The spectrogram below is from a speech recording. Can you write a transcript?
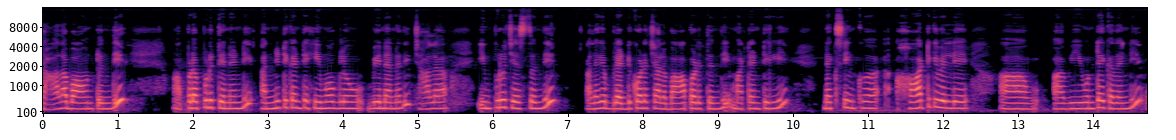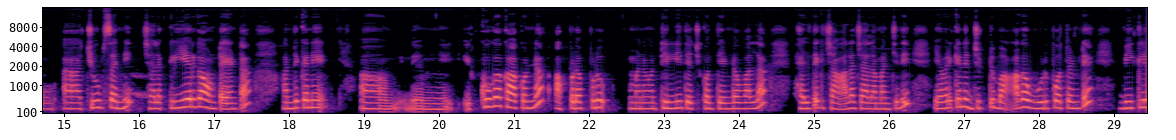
చాలా బాగుంటుంది. అప్పుడప్పుడు తినండి. అన్నిటికంటే హిమోగ్లోబిన్ అన్నది చాలా ఇంప్రూవ్ చేస్తుంది. అలాగే బ్లడ్ కూడా చాలా బాగా పడుతుంది మటన్ టిల్లీ నెక్స్ట్ ఇంకో హార్ట్కి వెళ్ళే అవి ఉంటాయి కదండి. ఆ ట్యూబ్స్ అన్నీ చాలా క్లియర్గా ఉంటాయంట. అందుకనే ఎక్కువగా కాకుండా అప్పుడప్పుడు మనం టిల్లీ తెచ్చుకొని తినడం వల్ల హెల్త్కి చాలా చాలా మంచిది. ఎవరికైనా జుట్టు బాగా ఊడిపోతుంటే వీక్లీ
